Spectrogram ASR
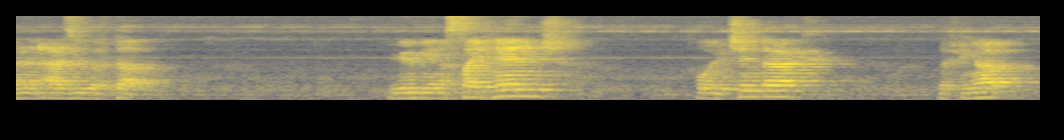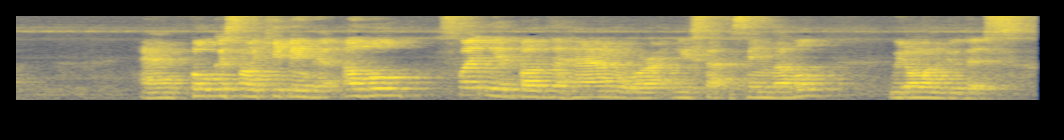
and then as you lift up. You're going to be in a slight hinge, pull your chin back, lifting up, and focus on keeping the elbow slightly above the hand or at least at the same level. We don't want to do this.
